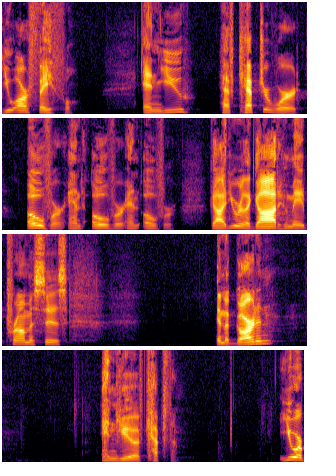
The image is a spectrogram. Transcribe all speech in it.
you are faithful, and you have kept your word over and over and over. God, you are the God who made promises in the garden, and you have kept them. You are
